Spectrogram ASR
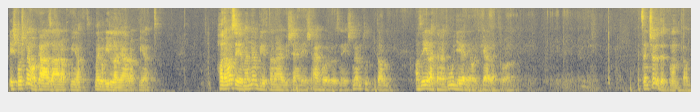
És most nem a gázárak miatt, meg a villanyárak miatt, hanem azért, mert nem bírtam elviselni és elhordozni, és nem tudtam az életemet úgy élni, ahogy kellett volna. Egyszerűen csődöt mondtam.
